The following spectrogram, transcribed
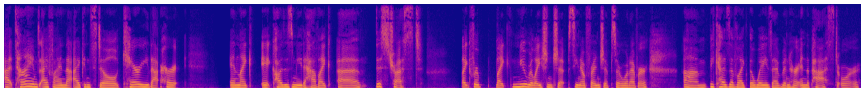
at times I find that I can still carry that hurt and like it causes me to have like a distrust, like for like new relationships, you know, friendships or whatever, um, because of like the ways I've been hurt in the past or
